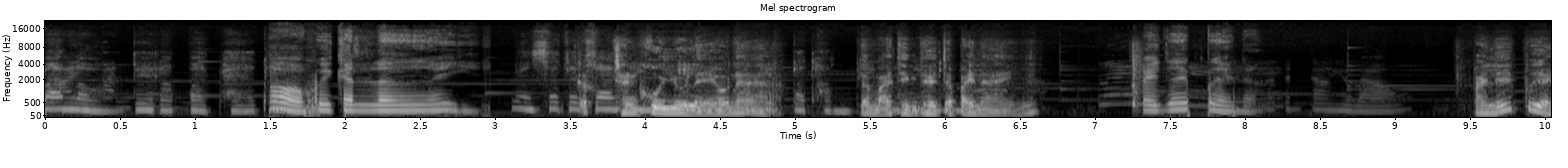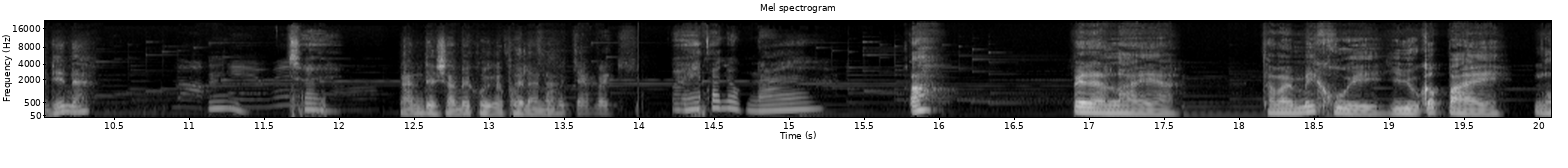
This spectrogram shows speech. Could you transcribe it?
บ้านเราได้รับบาดแผลก็คุยกันเลยเหมือนศาสตราก็จารย์ฉันคุยอยู่แล้วนะเองก็ทำแต่หมายถึงเธอจะไปไหน ไปเรื่อยเปื่อยน่ะไม่เป็นกลางอยู่แล้ว ไปเรื่อยเปื่อยนี่นะ อืมใช่ งั้นเดี๋ยวฉันไปคุยกับเพื่อนแล้วนะคุยให้สนุกนะอ้าวเป็นอะไรอะทำไมไม่คุย อยู่ๆก็ไป ง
